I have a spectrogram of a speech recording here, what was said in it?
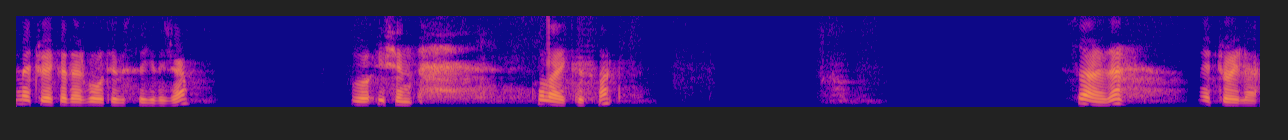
Metroya kadar bu otobüste gideceğim. Bu işin kolay kısmı. Sonra da metroyla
